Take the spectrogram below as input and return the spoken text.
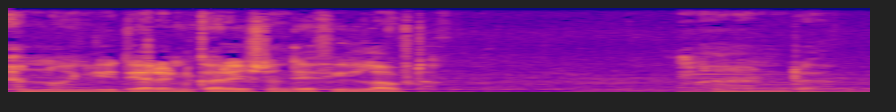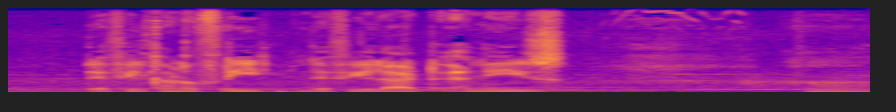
unknowingly they are encouraged and they feel loved, and uh, they feel kind of free. They feel at an ease. Uh,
